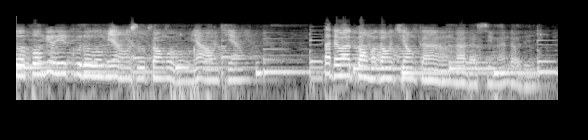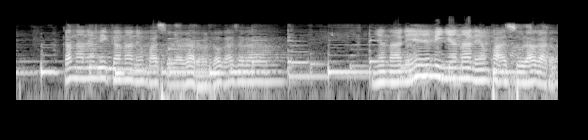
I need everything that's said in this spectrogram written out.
ကိုပုံပြု၍ကုသိုလ်ကိုမြတ်အောင်ဆိုကောင်းမှုကိုမြတ်အောင်ကြံတတ္တဝါကောင်းမကောင်းကြောင်းကံကသာစီမံတော်သည်ကန္တနဲ့မိကန္တနဲ့ပါဆိုတာကတော့လောကစကားဉာဏ်သာနဲ့မိဉာဏ်သာနဲ့ဖာဆိုတာကတော့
